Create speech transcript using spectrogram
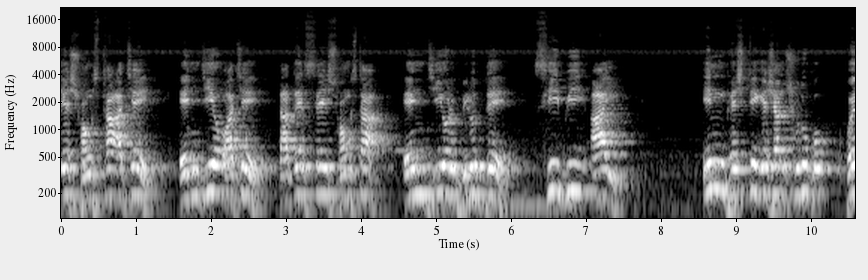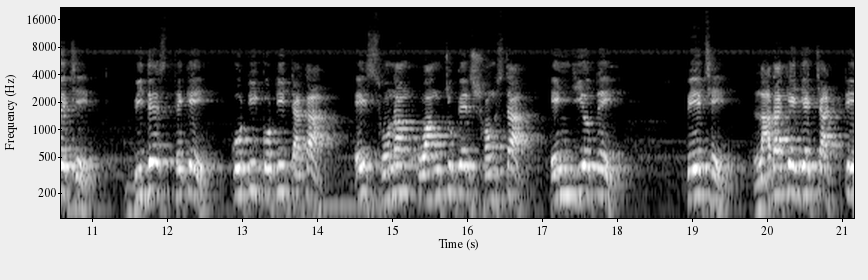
যে সংস্থা আছে, এনজিও আছে, তাদের সেই সংস্থা, এনজিওর বিরুদ্ধে সিবিআই ইনভেস্টিগেশন শুরু হয়েছে। বিদেশ থেকে কোটি কোটি টাকা এই সোনাম ওয়াংচুকের সংস্থা এনজিওতে পেয়েছে। লাদাখে যে চারটে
